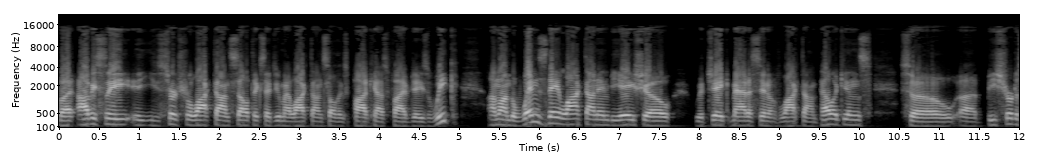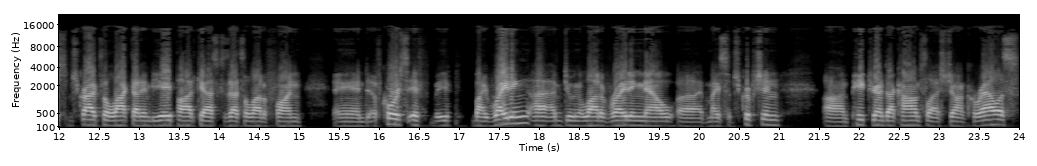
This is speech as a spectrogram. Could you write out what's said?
But obviously, you search for Locked On Celtics. I do my Locked On Celtics podcast five days a week. I'm on the Wednesday Locked On NBA show with Jake Madison of Locked On Pelicans. So uh, be sure to subscribe to the Locked On NBA podcast because that's a lot of fun. And of course, if, if my writing, uh, I'm doing a lot of writing now. Uh, my subscription on patreon.com slash John Karalis.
